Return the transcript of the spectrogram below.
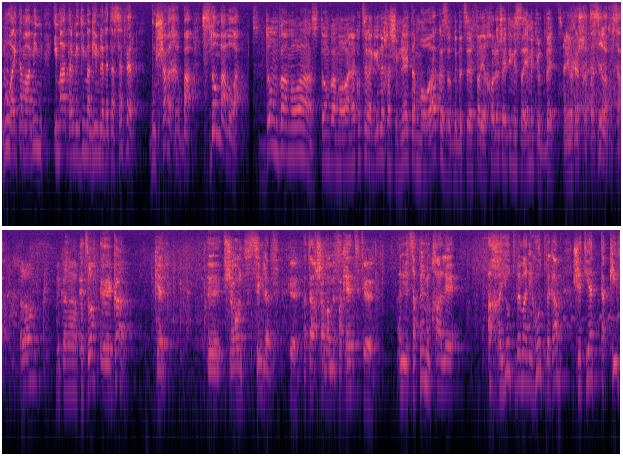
נו, היית מאמין אם התלמידים מגיעים לבית הספר? בושה וחרפה. סדום ועמורה. סדום ועמורה, סדום ועמורה. אני רק רוצה להגיד לך שאם לי הייתה מורה כזאת בבית ספר, יכול להיות שהייתי מסיים את י"ב. אני מבקש ממך, תחזיר לקופסה. שלום, מי כאן הפצוע? אה, כאן. כן. אה, שרון, שים לב. כן. אתה עכשיו המפקד. כן. אני מצפה ממך לאחריות ומנהיגות, וגם שתהיה תקיף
